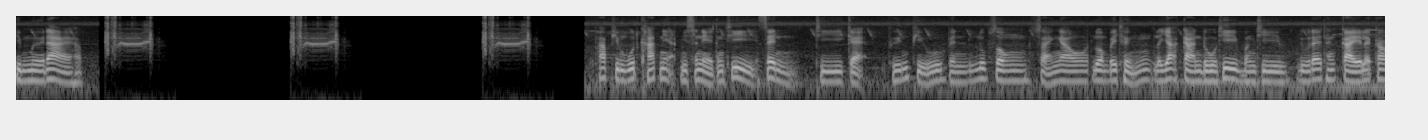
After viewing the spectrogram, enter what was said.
พิมพ์มือได้ครับภาพพิมพ์วูดคัตเนี่ยมีเสน่ห์ตรงที่เส้นทีแกะพื้นผิวเป็นรูปทรงแสงเงา รวมไปถึงระยะการดูที่บางทีดูได้ทั้งไกล และเข้า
